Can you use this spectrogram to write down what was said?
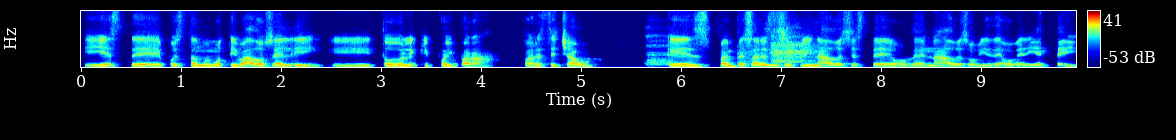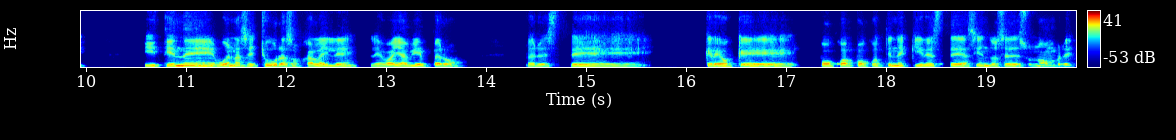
y este, pues están muy motivados él y, todo el equipo ahí para, para este chavo, que es, para empezar, es disciplinado, es este ordenado, es obediente y, y tiene buenas hechuras, ojalá y le, le vaya bien, pero, pero este, creo que poco a poco tiene que ir este, haciéndose de su nombre,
